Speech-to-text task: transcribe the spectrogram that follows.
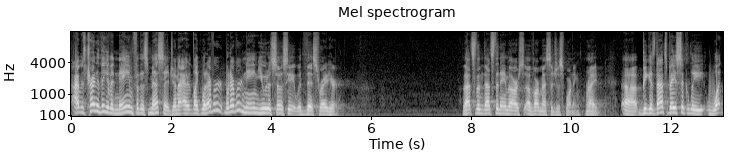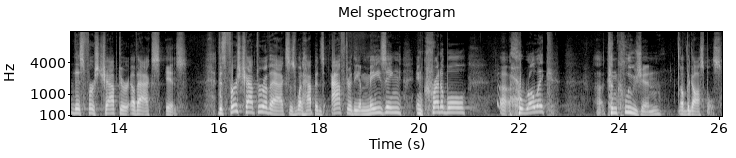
I was trying to think of a name for this message, and I like whatever, whatever name you would associate with this right here. That's the, that's the name of our, of our message this morning, right? Uh, because that's basically what this first chapter of Acts is. This first chapter of Acts is what happens after the amazing, incredible, uh, heroic uh, conclusion of the Gospels.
